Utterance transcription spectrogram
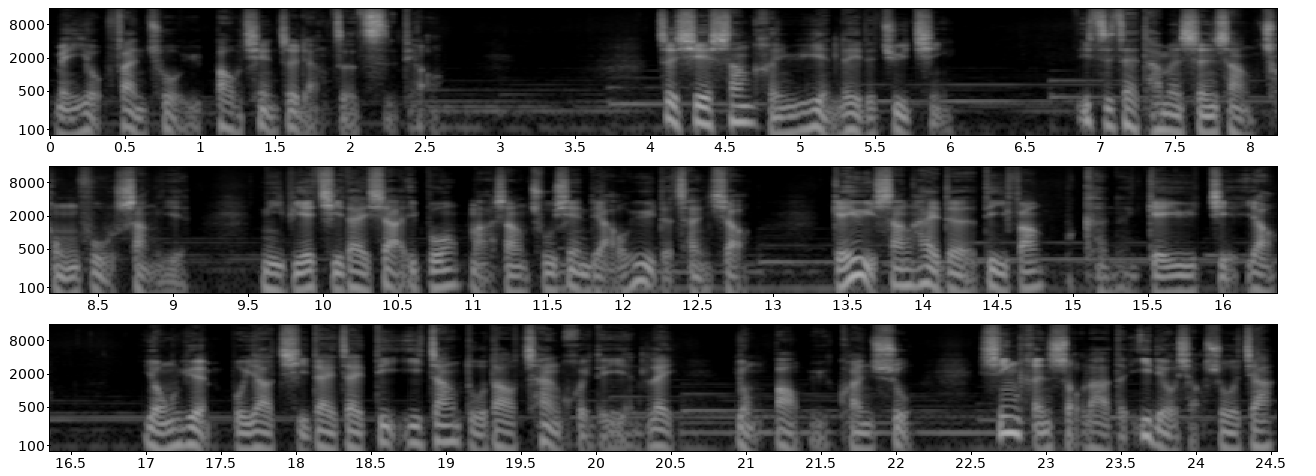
没有犯错与抱歉这两则词条。这些伤痕与眼泪的剧情一直在他们身上重复上演。你别期待下一波马上出现疗愈的灿笑，给予伤害的地方不可能给予解药。永远不要期待在第一章读到忏悔的眼泪、拥抱与宽恕。心狠手辣的一流小说家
